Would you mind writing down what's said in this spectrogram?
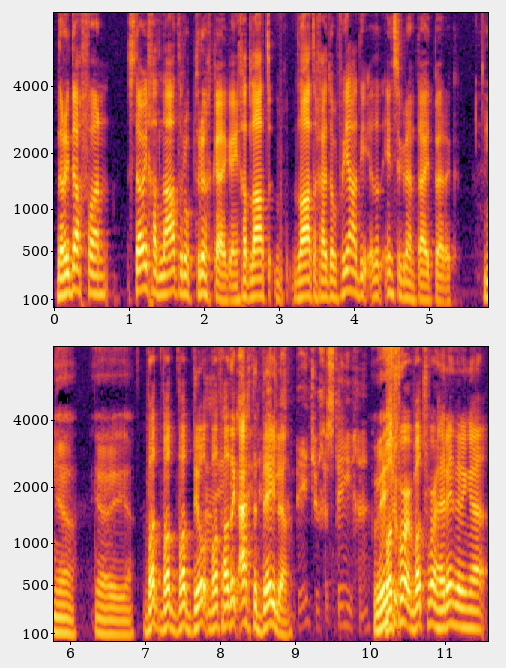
Dat ik dacht van, stel je gaat later op terugkijken en je gaat later, later ga je het over van, ja, die, dat Instagram tijdperk. Ja, ja, ja. ja. Wat, wat, wat, deel, wat had ik eigenlijk te delen? Weet Wat je, voor, wat voor herinneringen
